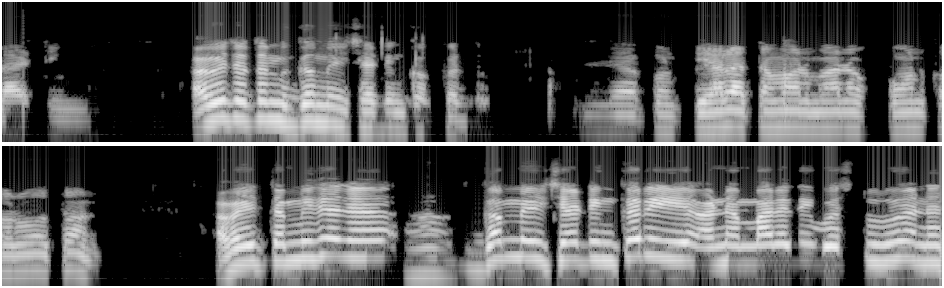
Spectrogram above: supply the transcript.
લાઇટિંગ હવે તો તમે ગમે સેટિંગ કરી દો. પણ પહેલા તમારે મારે ફોન કરવો હતો ને. હવે તમે છે ને ગમે સેટિંગ કરી અને મારેથી વસ્તુ હોય ને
